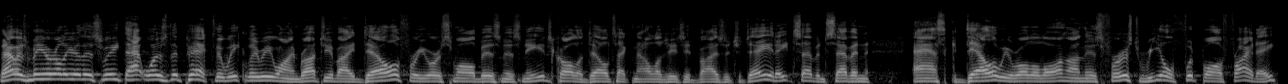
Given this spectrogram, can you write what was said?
That was me earlier this week. That was the pick, the weekly rewind brought to you by Dell for your small business needs. Call a Dell Technologies advisor today at 877 Ask Dell. We roll along on this first real football Friday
